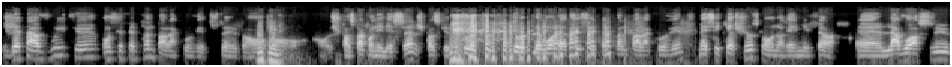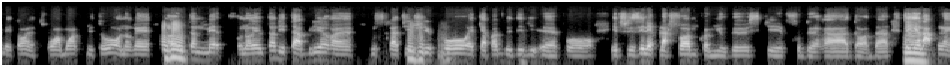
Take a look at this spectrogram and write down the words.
je vais t'avouer qu'on s'est fait prendre par la COVID. Je ne pense pas qu'on est les seuls. Je pense que tout, le monde entier s'est fait prendre par la COVID. Mais c'est quelque chose qu'on aurait aimé faire. Euh, l'avoir su, mettons, trois mois plus tôt, on aurait, eu le temps de mettre, on aurait eu le temps d'établir une stratégie mhm. pour être capable de euh, pour utiliser les plateformes comme Ubus, Skip, Foodera, DoorDash. Il y en a plein.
